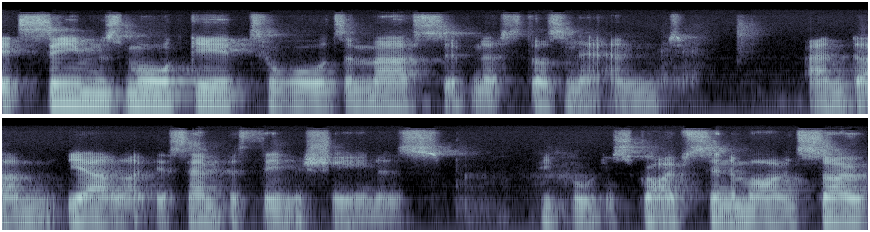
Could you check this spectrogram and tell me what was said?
it seems more geared towards immersiveness, doesn't it? And and um, yeah, like this empathy machine, as people describe cinema. And so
